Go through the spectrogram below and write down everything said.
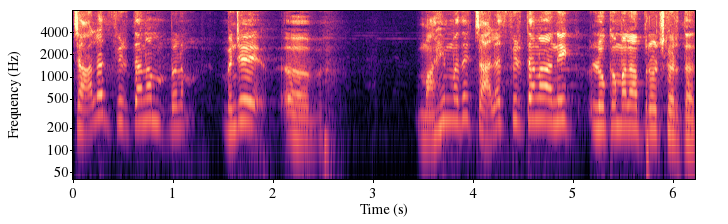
चालत फिरताना म्हणजे माहीममध्ये चालत फिरताना अनेक लोक मला अप्रोच करतात.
